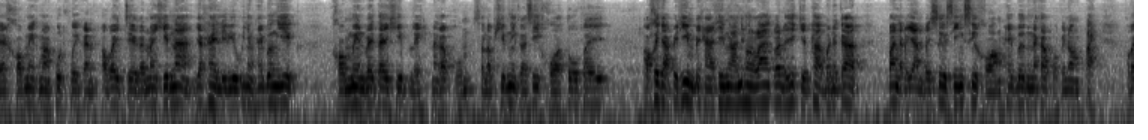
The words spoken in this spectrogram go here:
ร์คอมเมนต์เข้ามาพูดคุยกันเอาไว้เจอกันไม่คลิปหน้า อยากให้รีวิวอยางให้เบื้องอีก คอมเมนต์ไว้ใต้คลิปเลยนะครับผมสำหรับคลิปนี้ก็สิขอตัวไป เอาขยะไปทีมไปหาทีมงานที่ข้างล่างก็เดี๋ยวที่เก็บภาพบรรยากาศปั้นจักรยานไปซื้อซิงซื้อของให้เบิ้งนะครับผมพี่น้องไป เอาไป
